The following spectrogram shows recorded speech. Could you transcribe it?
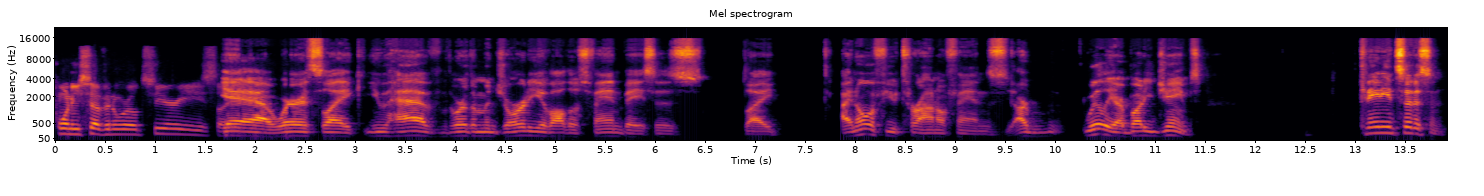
27 World Series. Like, yeah, where it's like you have where the majority of all those fan bases like I know a few Toronto fans. Our Willie, our buddy James, Canadian citizen,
